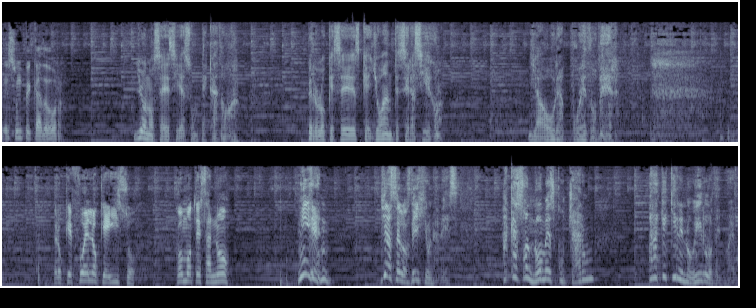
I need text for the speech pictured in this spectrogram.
es un pecador. Yo no sé si es un pecador, pero lo que sé es que yo antes era ciego y ahora puedo ver. ¿Pero qué fue lo que hizo? ¿Cómo te sanó? Miren, ya se los dije una vez. ¿Acaso no me escucharon? ¿Para qué quieren oírlo de nuevo?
